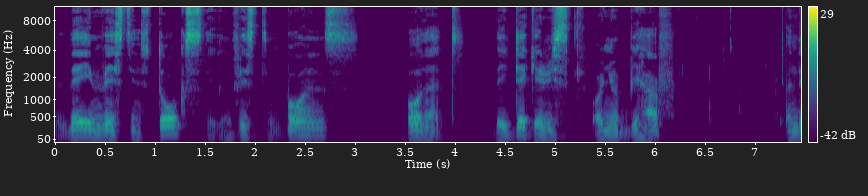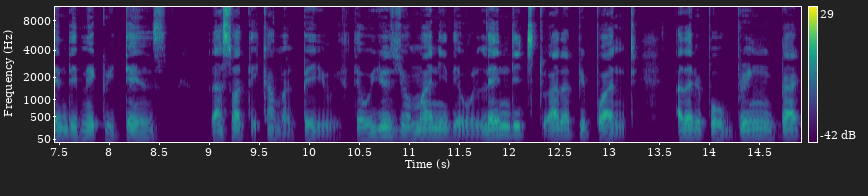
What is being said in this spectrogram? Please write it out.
they invest in stocks, they invest in bonds, all that. They take a risk on your behalf and then they make returns. That's what they come and pay you with. They will use your money, they will lend it to other people, and other people will bring back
